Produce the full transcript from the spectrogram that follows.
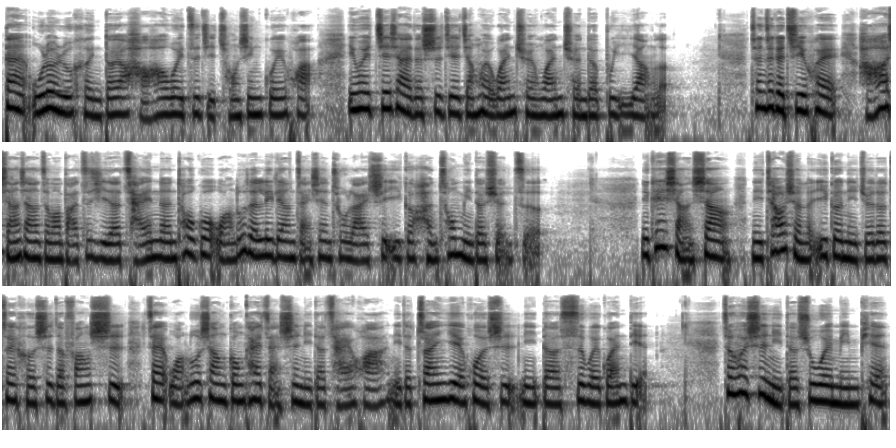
但无论如何，你都要好好为自己重新规划，因为接下来的世界将会完全完全的不一样了。趁这个机会，好好想想怎么把自己的才能透过网络的力量展现出来，是一个很聪明的选择。你可以想象，你挑选了一个你觉得最合适的方式，在网络上公开展示你的才华、你的专业，或者是你的思维观点。这会是你的数位名片，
